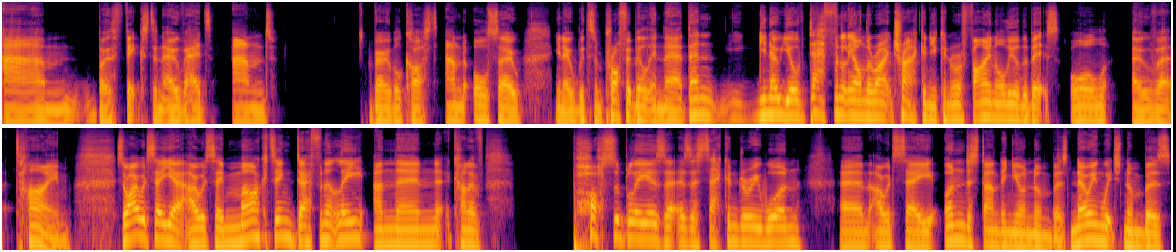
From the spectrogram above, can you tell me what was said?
um both fixed and overheads and variable costs and also you know with some profit built in there then you know you're definitely on the right track and you can refine all the other bits all over time. So i would say yeah i would say marketing definitely and then kind of possibly as a, as a secondary one um, i would say understanding your numbers knowing which numbers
